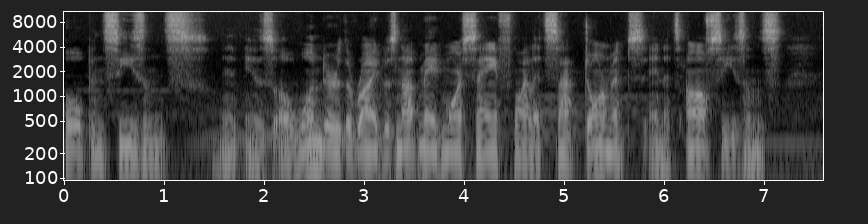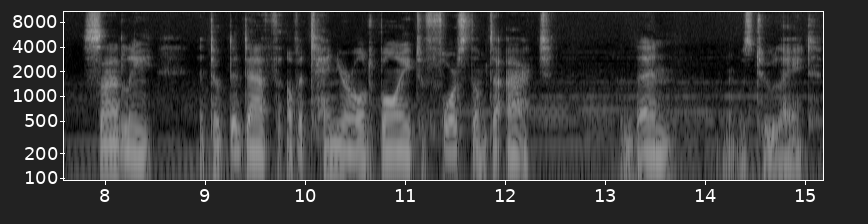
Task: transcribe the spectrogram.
open seasons. It is a wonder the ride was not made more safe while it sat dormant in its off seasons. Sadly, it took the death of a 10 year old boy to force them to act, and then it was too late.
